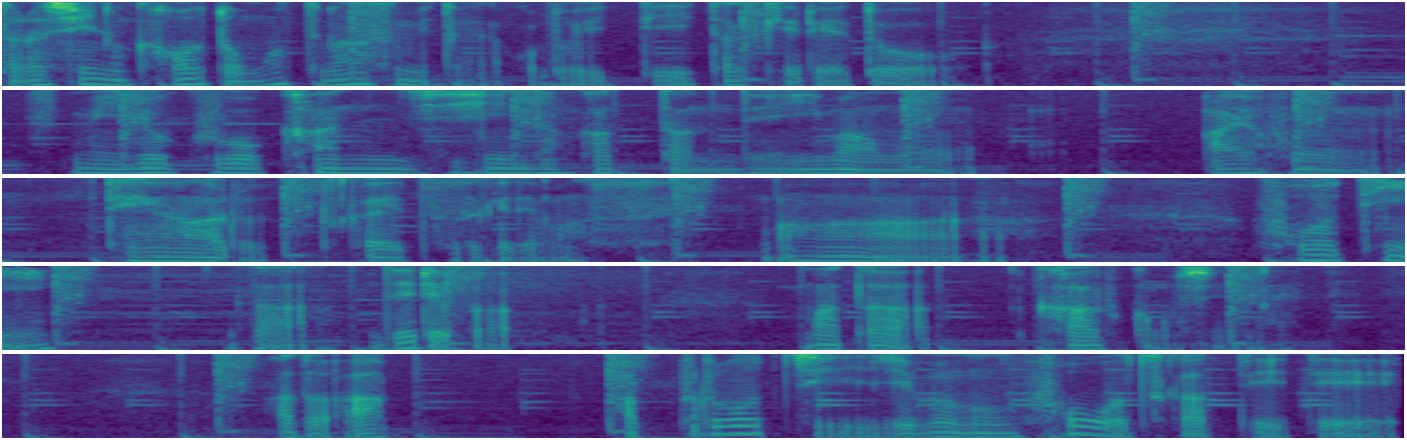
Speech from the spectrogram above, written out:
新しいの買おうと思ってますみたいなことを言っていたけれど魅力を感じなかったんで今も iPhone10R 使い続けてます。まあ14が出ればまた変わるかもしれない。あとア Apple Watch 自分4を使っていて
